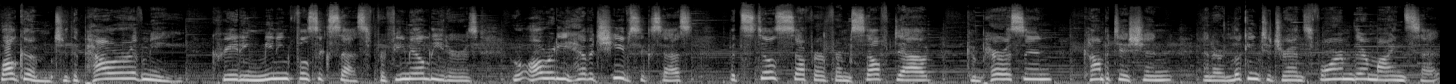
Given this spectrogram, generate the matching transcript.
Welcome to The Power of Me, creating meaningful success for female leaders who already have achieved success but still suffer from self doubt, comparison, competition, and are looking to transform their mindset.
